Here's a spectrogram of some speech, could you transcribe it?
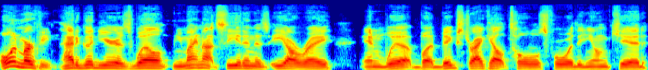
Owen Murphy had a good year as well. You might not see it in his ERA and whip, but big strikeout totals for the young kid.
